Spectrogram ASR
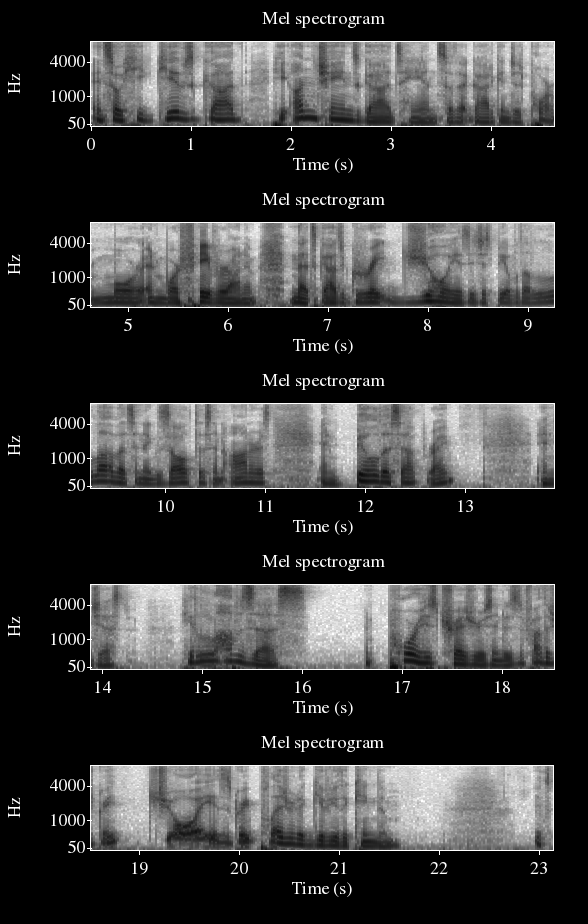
and so he gives God. He unchains God's hand so that God can just pour more and more favor on him. And that's God's great joy is to just be able to love us and exalt us and honor us and build us up, right? And just he loves us and pour his treasures into us. The Father's great joy is his great pleasure to give you the kingdom. It's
